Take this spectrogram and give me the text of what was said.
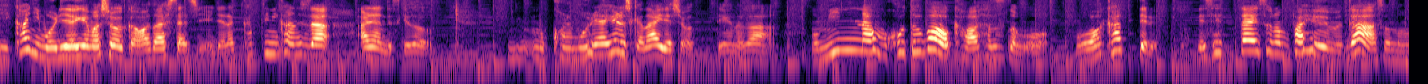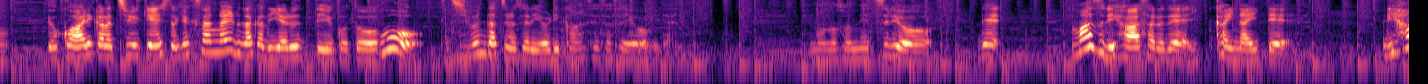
いかに盛り上げましょうか私たちみたいな勝手に感じたあれなんですけどもうこれ盛り上げるしかないでしょっていうのがもうみんなもう言葉を交わさずとももう分かってる。で絶対その Perfume がその横ありから中継してお客さんがいる中でやるっていうことを自分たちの手でより完成させようみたいな。ののその熱量でまずリハーサルで一回泣いてリハ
